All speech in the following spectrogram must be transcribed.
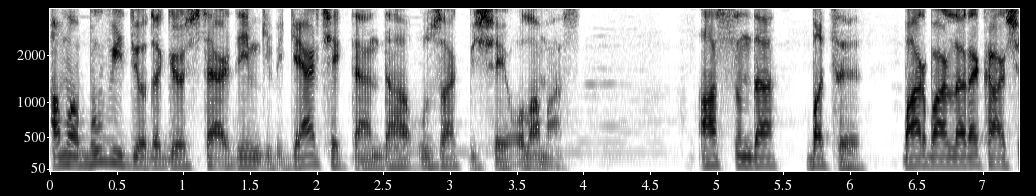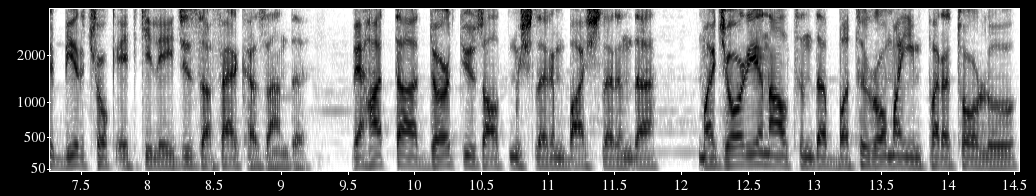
Ama bu videoda gösterdiğim gibi gerçekten daha uzak bir şey olamaz. Aslında Batı, barbarlara karşı birçok etkileyici zafer kazandı ve hatta 460'ların başlarında Majorian altında Batı Roma İmparatorluğu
